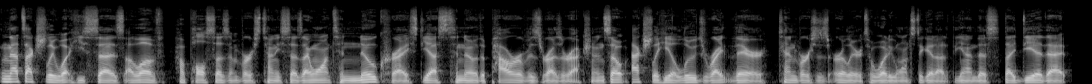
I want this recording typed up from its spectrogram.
And that's actually what he says. I love how Paul says in verse 10, he says, I want to know Christ, yes, to know the power of his resurrection. And so actually, he alludes right there, 10 verses earlier, to what he wants to get out at the end this idea that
